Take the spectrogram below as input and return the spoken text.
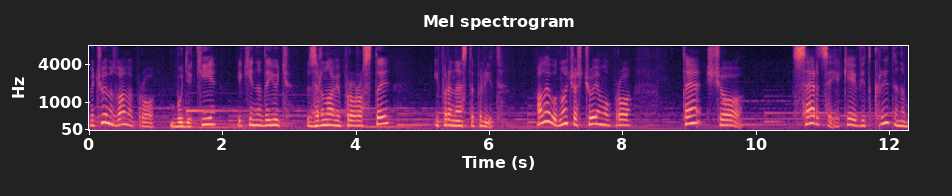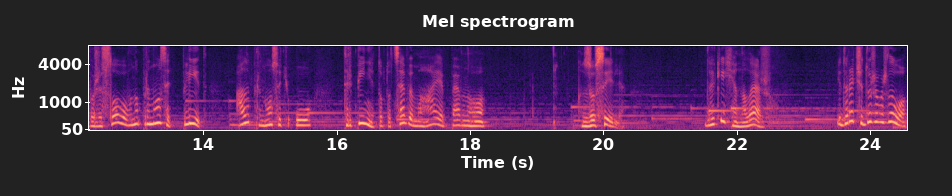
ми чуємо з вами про будь-які, які надають зернові прорости і перенести плід. Але водночас чуємо про те, що серце, яке відкрите на Боже Слово, воно приносить плід, але приносить у терпінні. Тобто це вимагає певного зусилля, до яких я належу. І, до речі, дуже важливо,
